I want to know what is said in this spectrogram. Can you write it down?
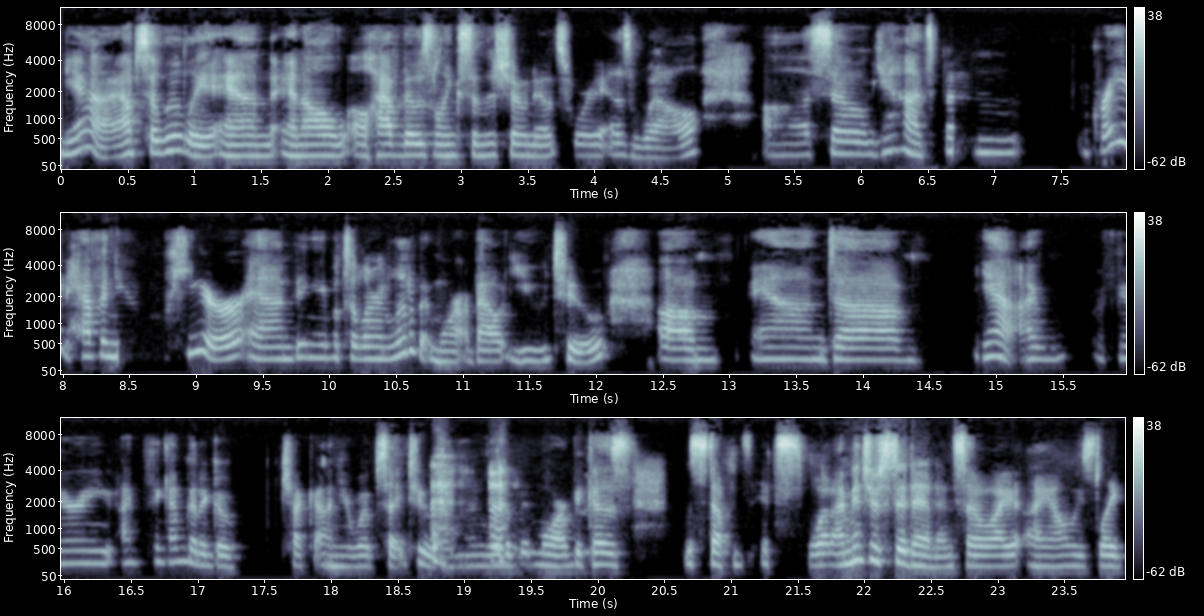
Yeah, absolutely, and and I'll I'll have those links in the show notes for you as well. Uh, so yeah, it's been great having you here and being able to learn a little bit more about you too. Um, and uh, yeah, I very I think I'm going to go check on your website too and learn a little bit more because the stuff it's, it's what I'm interested in, and so I I always like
